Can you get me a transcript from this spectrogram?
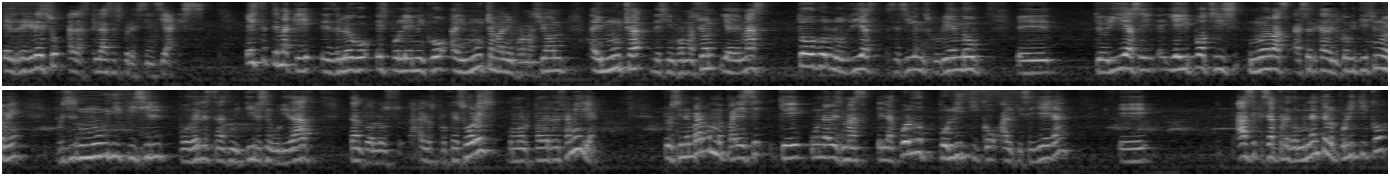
el regreso a las clases presenciales. Este tema que desde luego es polémico, hay mucha mala información, hay mucha desinformación y además todos los días se siguen descubriendo eh, teorías y, y hipótesis nuevas acerca del COVID-19 pues es muy difícil poderles transmitir seguridad tanto a los, a los profesores como a los padres de familia. Pero sin embargo me parece que una vez más el acuerdo político al que se llega eh, hace que sea predominante lo político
